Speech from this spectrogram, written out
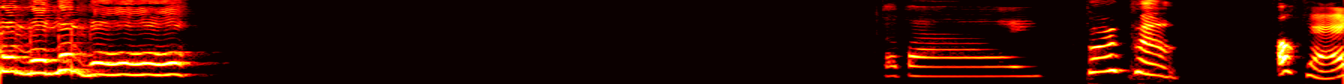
la la la la. Bye bye. Purple. Okay.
